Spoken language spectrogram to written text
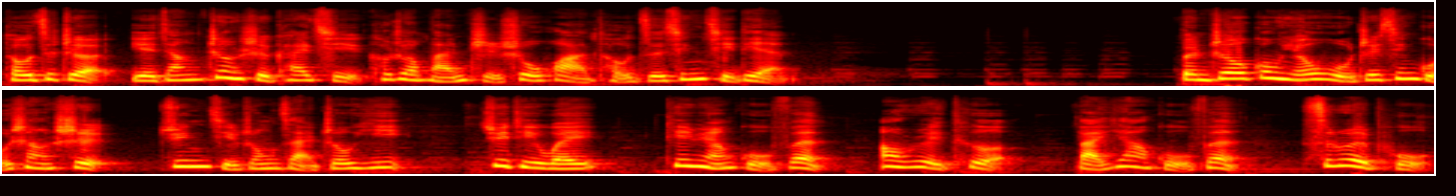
投资者也将正式开启科创板指数化投资新起点。本周共有五只新股上市，均集中在周一，具体为天元股份、奥瑞特、百亚股份、思瑞普。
